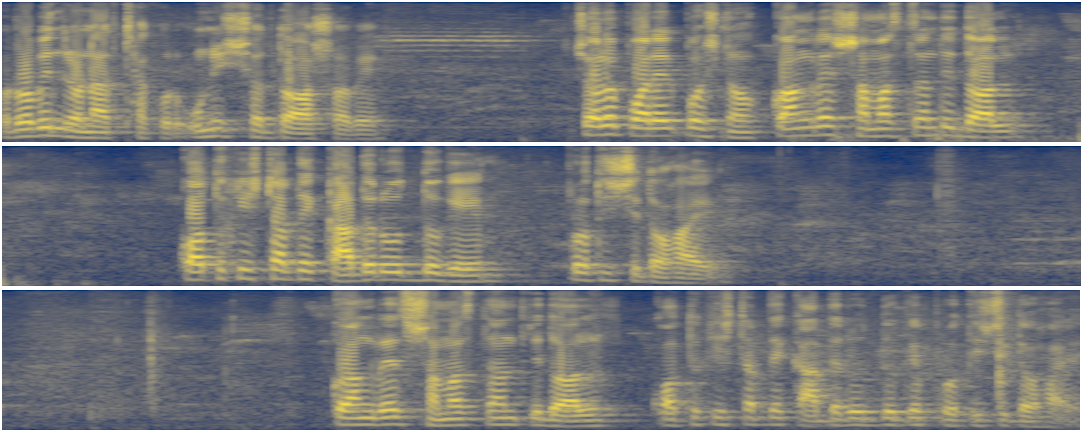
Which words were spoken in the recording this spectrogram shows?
রবীন্দ্রনাথ ঠাকুর, উনিশশো দশ হবে। চলো পরের প্রশ্ন, কংগ্রেস সমাজতান্ত্রী দল কত খ্রিস্টাব্দে কাদের উদ্যোগে প্রতিষ্ঠিত হয়? কংগ্রেস সমাজতান্ত্রী দল কত খ্রিস্টাব্দে কাদের উদ্যোগে প্রতিষ্ঠিত হয়?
